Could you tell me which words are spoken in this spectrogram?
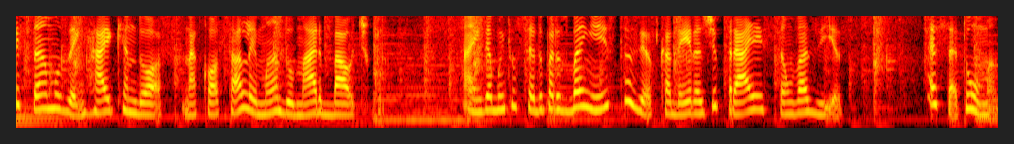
Estamos em Heikendorf, na costa alemã do Mar Báltico. Ainda é muito cedo para os banhistas e as cadeiras de praia estão vazias. Exceto uma.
